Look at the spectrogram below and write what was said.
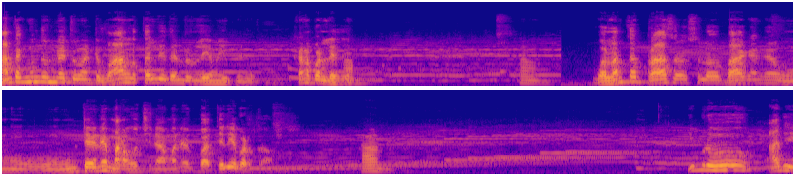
అంతకుముందు ఉన్నటువంటి వాళ్ళ తల్లిదండ్రులు ఏమైపోయినారు? కనపడలేదు. వాళ్ళంతా ప్రాసెస్లో భాగంగా ఉంటేనే మనం వచ్చినామని తెలియబడతాం ఇప్పుడు అది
